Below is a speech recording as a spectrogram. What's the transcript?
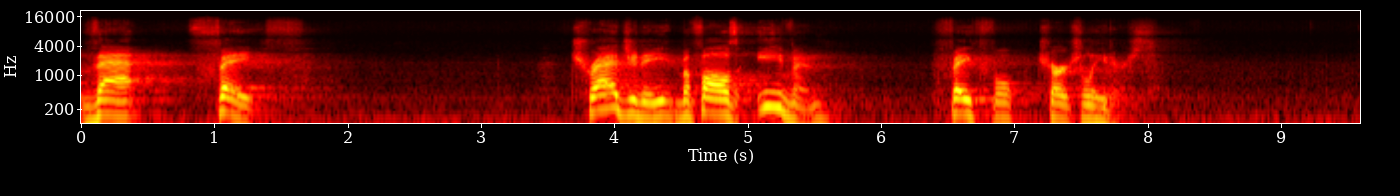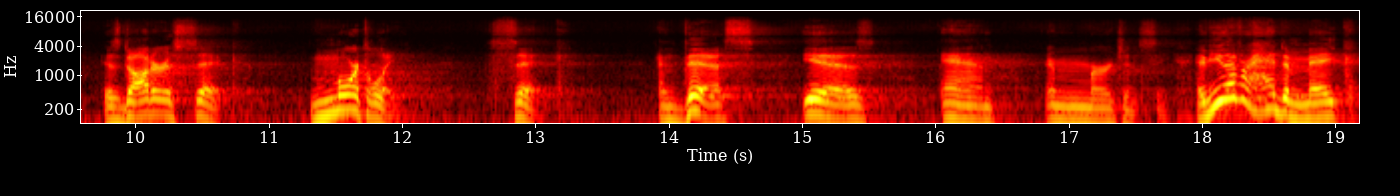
that faith? Tragedy befalls even faithful church leaders. His daughter is sick, mortally sick. And this is an emergency. Have you ever had to make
